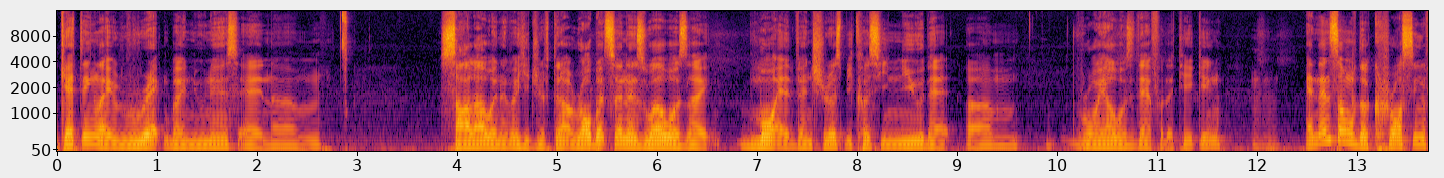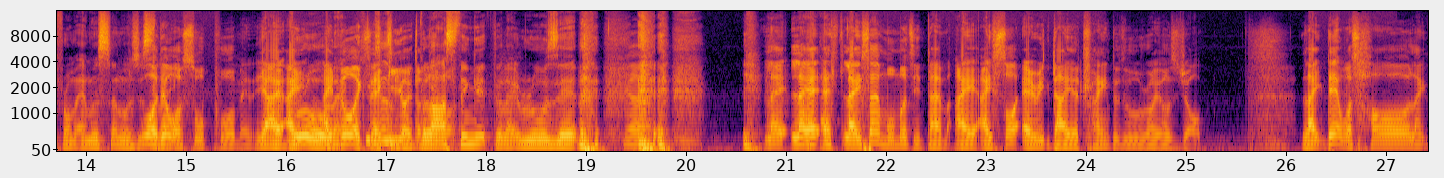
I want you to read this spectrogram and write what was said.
getting like wrecked by Nunez and um Salah whenever he drifted out. Robertson as well was like more adventurous because he knew that um Royal was there for the taking. mm-hmm. And then some of the crossing from Emerson was just Whoa, like, that was so poor, man. Yeah, I bro, I, I like, know exactly what you're talking blasting it to like Rosette. about. Yeah. like like at, like some moments in time, I I saw Eric Dier trying to do Royal's job. Like that was how like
